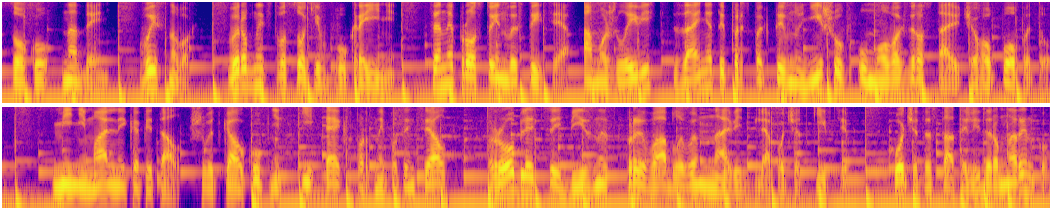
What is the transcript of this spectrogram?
соку на день. Висновок: виробництво соків в Україні це не просто інвестиція, а можливість зайняти перспективну нішу в умовах зростаючого попиту. Мінімальний капітал, швидка окупність і експортний потенціал роблять цей бізнес привабливим навіть для початківців. Хочете стати лідером на ринку?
